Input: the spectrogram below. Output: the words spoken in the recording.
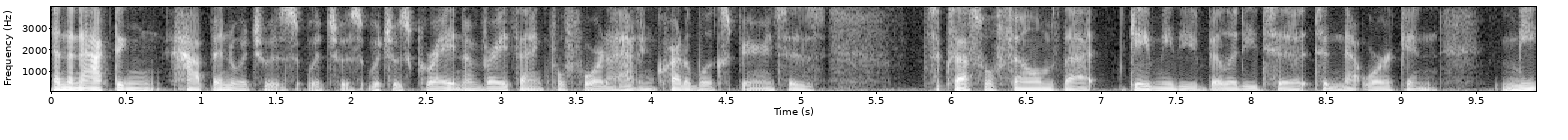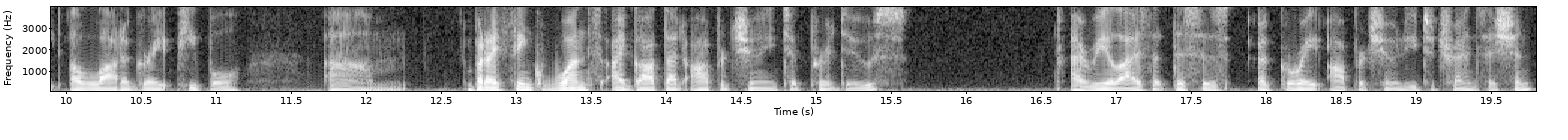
and then acting happened, which was which was which was great, and I'm very thankful for it. I had incredible experiences, successful films that gave me the ability to to network and meet a lot of great people. Um, but I think once I got that opportunity to produce, I realized that this is a great opportunity to transition.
